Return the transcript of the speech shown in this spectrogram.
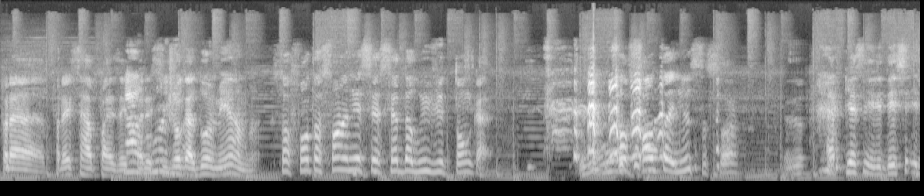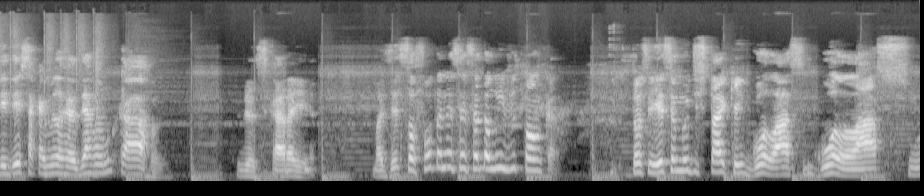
pra, pra esse rapaz aí, Ah, pra esse jogador mesmo, só falta só uma necessaire da Louis Vuitton, cara. Só falta isso, só. Entendeu? É porque assim, ele deixa, ele deixa a camisa reserva no carro. Entendeu? Esse cara aí. Mas ele só falta a necessaire da Louis Vuitton, cara. Então assim, esse é o meu destaque aí, golaço, golaço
